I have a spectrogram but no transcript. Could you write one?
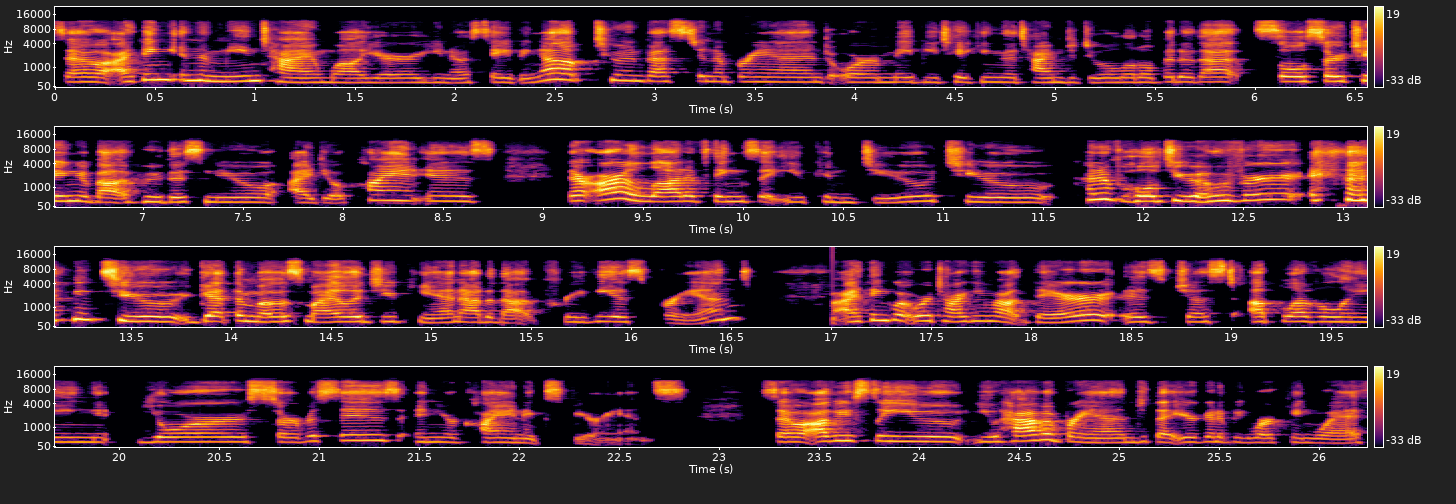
so I think in the meantime, while you're, you know, saving up to invest in a brand or maybe taking the time to do a little bit of that soul searching about who this new ideal client is, there are a lot of things that you can do to kind of hold you over and to get the most mileage you can out of that previous brand. I think what we're talking about there is just up leveling your services and your client experience. So obviously you you have a brand that you're going to be working with.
